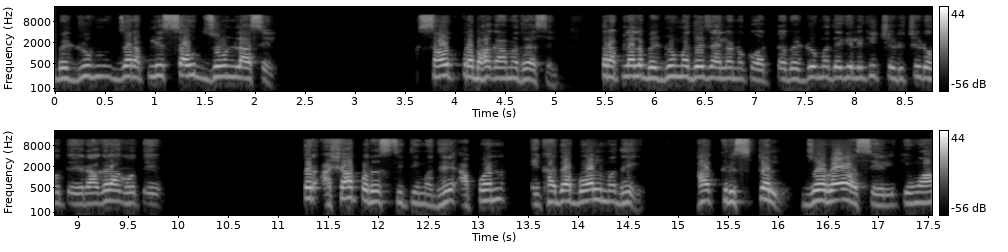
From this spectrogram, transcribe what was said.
बेडरूम जर आपली साऊथ झोनला असेल साऊथ प्रभागामध्ये असेल तर आपल्याला बेडरूममध्ये जायला नको वाटतं. बेडरूममध्ये गेले की चिडचिड होते रागराग होते. तर अशा परिस्थितीमध्ये आपण एखाद्या बॉलमध्ये हा क्रिस्टल जो रॉ असेल किंवा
